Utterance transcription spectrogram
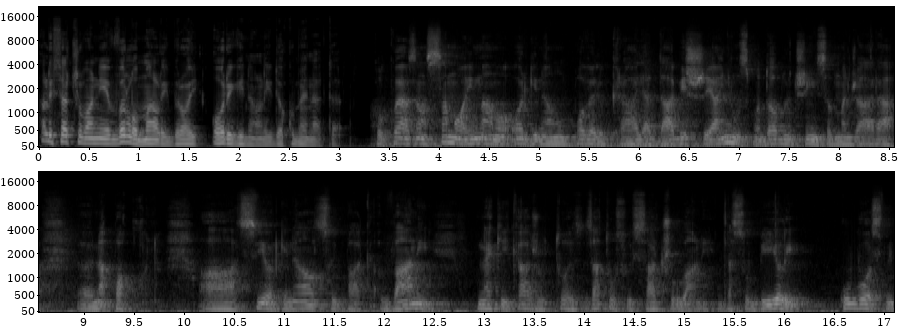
ali sačuvan je vrlo mali broj originalnih dokumenta. Koliko ja znam, samo imamo originalnu povelju kralja Dabiše, a nju smo dobili čini se od Mađara e, na poklon. A svi originali su ipak vani, neki kažu to je, zato su i sačuvani, da su bili u Bosni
